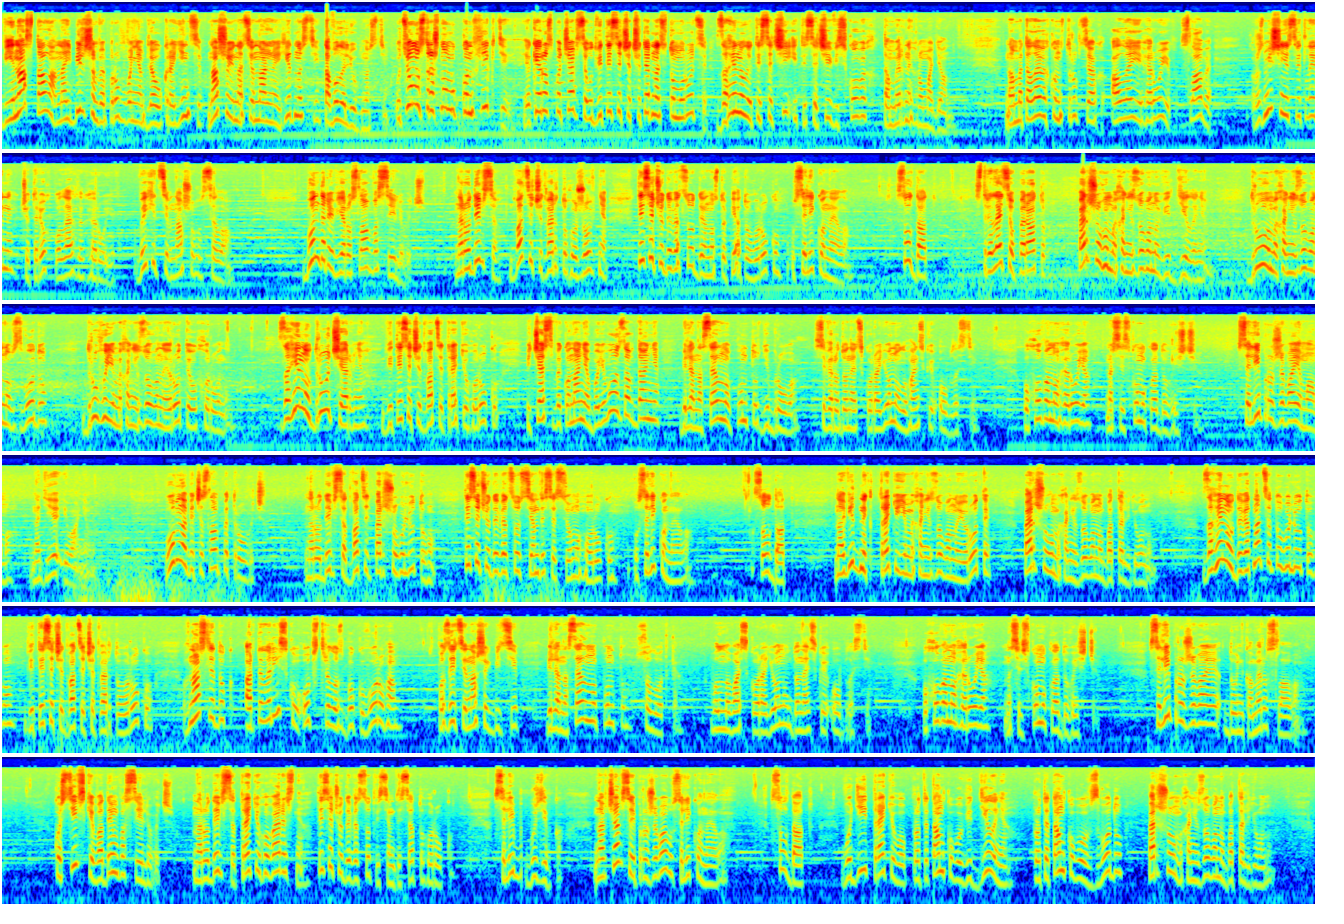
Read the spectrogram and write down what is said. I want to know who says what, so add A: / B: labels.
A: Війна стала найбільшим випробуванням для українців нашої національної гідності та волелюбності. У цьому страшному конфлікті, який розпочався у 2014 році, загинули тисячі і тисячі військових та мирних громадян. На металевих конструкціях алеї героїв слави розміщені світлини чотирьох полеглих героїв, вихідців нашого села. Бондарів Ярослав Васильович народився 24 жовтня 1995 року у селі Конела. Солдат, стрілець-оператор першого механізованого відділення, другого механізованого взводу, другої механізованої роти охорони. Загинув 2 червня 2023 року під час виконання бойового завдання біля населеного пункту Діброва Сєвєродонецького району Луганської області. Поховано героя на сільському кладовищі. В селі проживає мама Надія Іванівна. Вовна В'ячеслав Петрович народився 21 лютого 1977 року у селі Конела. Солдат, навідник 3-ї механізованої роти 1-го механізованого батальйону. Загинув 19 лютого 2024 року внаслідок артилерійського обстрілу з боку ворога позиції наших бійців біля населеного пункту Солодке Волноваського району Донецької області. Поховано героя на сільському кладовищі. В селі проживає донька Мирослава. Костівський Вадим Васильович народився 3 вересня 1980 року в селі Бузівка. Навчався і проживав у селі Конела. Солдат, водій 3-го протитанкового відділення протитанкового взводу 1-го механізованого батальйону.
